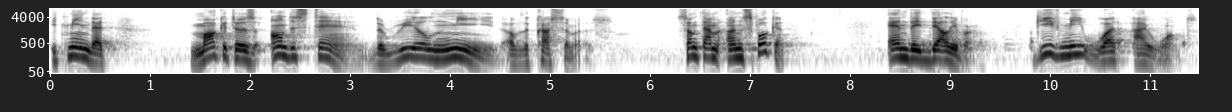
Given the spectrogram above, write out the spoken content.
it means that marketers understand the real need of the customers, sometimes unspoken, and they deliver. Give me what I want.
